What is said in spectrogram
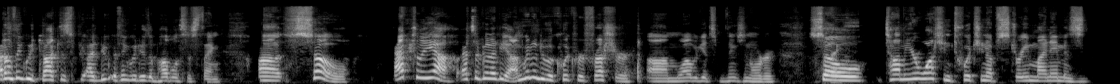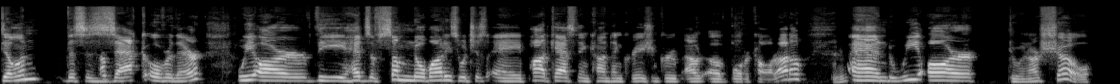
I don't think we talked to. I do. I think we do the publicist thing. Uh, so actually, yeah, that's a good idea. I'm going to do a quick refresher um, while we get some things in order. So, Tommy, you're watching Twitching Upstream. My name is Dylan. This is Zach over there. We are the heads of Some Nobodies, which is a podcasting and content creation group out of Boulder, Colorado, Mhm. and we are doing our show.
